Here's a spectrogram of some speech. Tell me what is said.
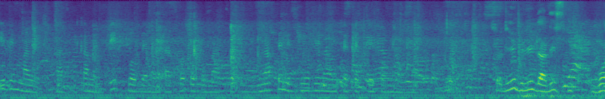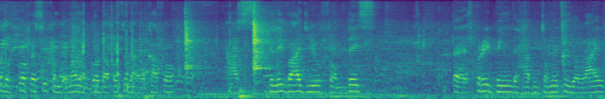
even marriage has become a big problem and has also collapsed. Nothing is moving on perfectly for me. So do you believe that this word of prophecy from the man of God, Apostle Daniel Kafo, has delivered you from this uh, spirit being that have been tormenting your life?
